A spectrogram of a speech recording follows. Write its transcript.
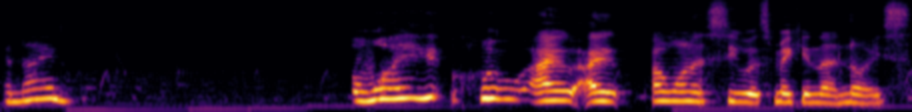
Can I? Why? Who? I I I want to see what's making that noise.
